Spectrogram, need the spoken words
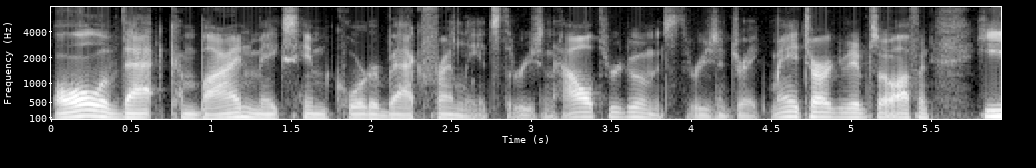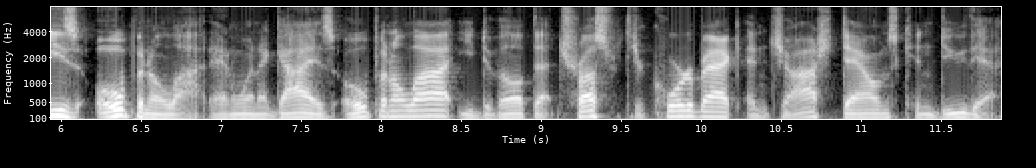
all of that combined makes him quarterback friendly. It's the reason Howell threw to him. It's the reason Drake Maye targeted him so often. He's open a lot and when a guy is open a lot, you develop that trust with your quarterback and Josh Downs can do that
